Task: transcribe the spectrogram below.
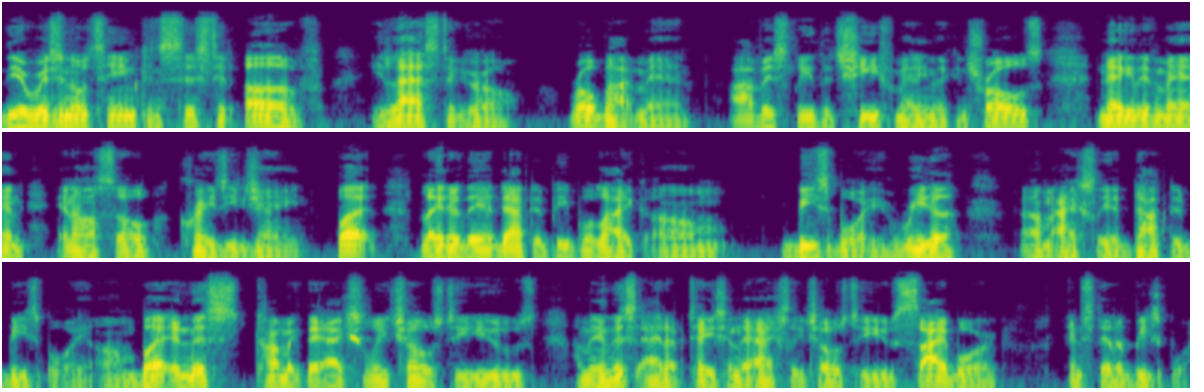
The original team consisted of Elastigirl, Robot Man, obviously the chief manning the controls, Negative Man, and also Crazy Jane. But later they adapted people like um, Beast Boy. Rita um, actually adopted Beast Boy. Um, but in this comic, they actually chose to use, I mean, in this adaptation, they actually chose to use Cyborg instead of Beast Boy.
